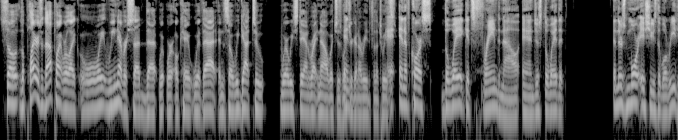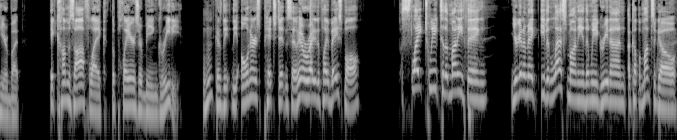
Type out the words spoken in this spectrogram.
So the players at that point were like, wait, we never said that we- we're okay with that. And so we got to where we stand right now, which is what And- you're going to read from the tweets. And of course, the way it gets framed now, and just the way that, and there's more issues that we'll read here, but it comes off like the players are being greedy mm-hmm. because the the owners pitched it and said, "Hey, we're ready to play baseball." A slight tweak to the money thing, you're going to make even less money than we agreed on a couple months ago.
